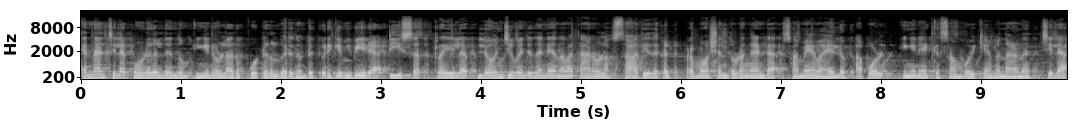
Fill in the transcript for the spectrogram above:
എന്നാൽ ചില കോണുകളിൽ നിന്നും ഇങ്ങനെയുള്ള റിപ്പോർട്ടുകൾ വരുന്നുണ്ട്. ഒരു ഗംഭീര ടീസർ ട്രെയിലർ ലോഞ്ച് ഇവന്റ് തന്നെ നടക്കാനുള്ള സാധ്യതകൾ. പ്രൊമോഷൻ തുടങ്ങേണ്ട സമയമായല്ലോ. അപ്പോൾ ഇങ്ങനെയൊക്കെ സംഭവിക്കാമെന്നാണ് ചില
